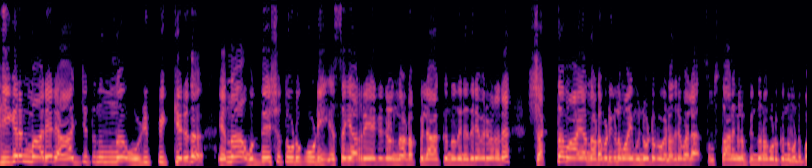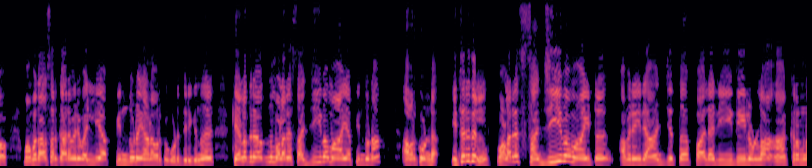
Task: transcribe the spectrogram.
ഭീകരന്മാരെ രാജ്യത്ത് നിന്ന് ഒഴിപ്പിക്കരുത് എന്ന ഉദ്ദേശത്തോടു കൂടി എസ് ഐ ആർ രേഖകൾ നടപ്പിലാക്കുന്നതിനെതിരെ അവർ വളരെ ശക്തമായ നടപടികളുമായി മുന്നോട്ട് പോകണം അതിന് പല സംസ്ഥാനങ്ങളും പിന്തുണ കൊടുക്കുന്നുമുണ്ട്. ഇപ്പോൾ മമതാ സർക്കാർ ഒരു വലിയ പിന്തുണയാണ് അവർക്ക് കൊടുത്തിരിക്കുന്നത്. കേരളത്തിനകത്തുനിന്ന് വളരെ സജീവമായ പിന്തുണ അവർക്കുണ്ട്. ഇത്തരത്തിൽ വളരെ സജീവമായിട്ട് അവർ ഈ രാജ്യത്ത് പല രീതിയിലുള്ള ആക്രമണ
